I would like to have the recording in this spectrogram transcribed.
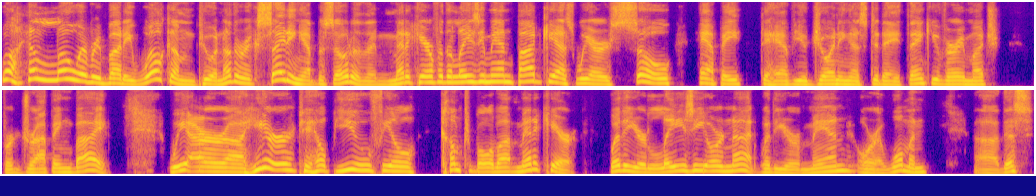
Well, hello, everybody. Welcome to another exciting episode of the Medicare for the Lazy Man podcast. We are so happy to have you joining us today. Thank you very much for dropping by. We are uh, here to help you feel comfortable about Medicare, whether you're lazy or not, whether you're a man or a woman. Uh, this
